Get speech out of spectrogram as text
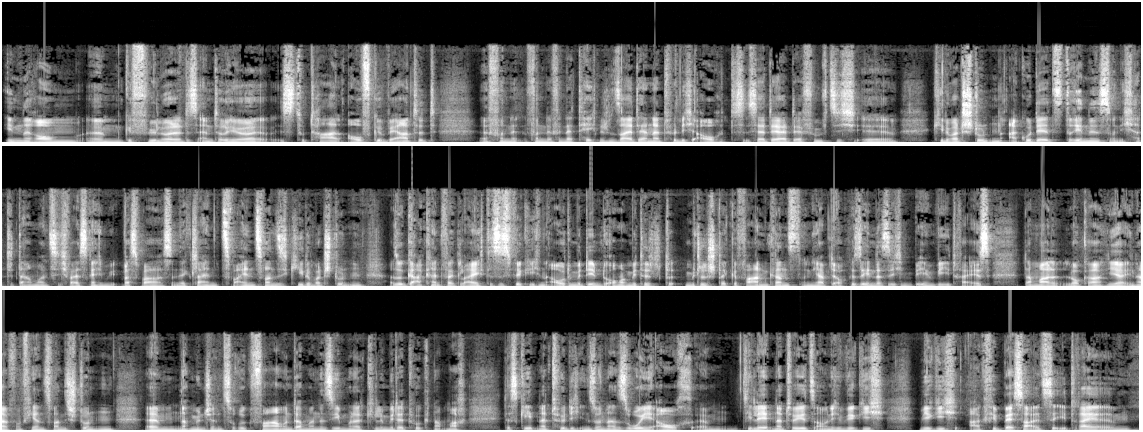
Innenraumgefühl ähm, oder das Interieur ist total aufgewertet äh, von, der, von, der, von der technischen Seite her natürlich auch. Das ist ja der, der 50 äh, Kilowattstunden Akku, der jetzt drin ist und ich hatte damals, ich weiß gar nicht, was war es, in der kleinen 22 Kilowattstunden, also gar kein Vergleich. Das ist wirklich ein Auto, mit dem du auch mal Mittelstrecke fahren kannst kannst. Und ihr habt ja auch gesehen, dass ich im BMW i3S da mal locker hier innerhalb von 24 Stunden ähm, nach München zurückfahre und da mal eine 700 Kilometer Tour knapp mache. Das geht natürlich in so einer Zoe auch. Ähm, die lädt natürlich jetzt auch nicht wirklich, wirklich arg viel besser als der i3. Ähm,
